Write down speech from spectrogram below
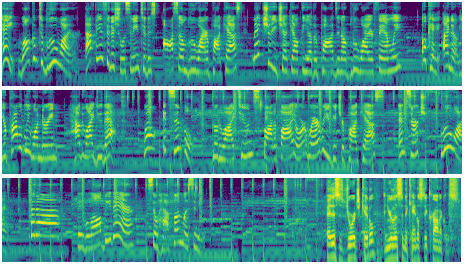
Hey, welcome to Blue Wire. After you finish listening to this awesome Blue Wire podcast, make sure you check out the other pods in our Blue Wire family. Okay, I know, you're probably wondering, how do I do that? Well, it's simple. Go to iTunes, Spotify, or wherever you get your podcasts and search Blue Wire. Ta da! They will all be there, so have fun listening. Hey, this is George Kittle, and you're listening to Candlestick Chronicles.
